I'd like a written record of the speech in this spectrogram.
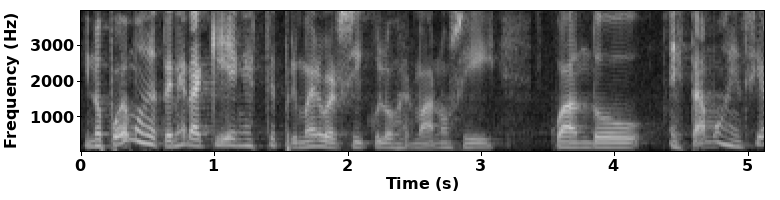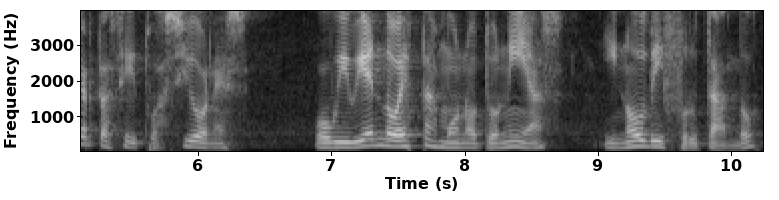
Y nos podemos detener aquí en este primer versículo, hermanos, y cuando estamos en ciertas situaciones o viviendo estas monotonías y no disfrutando,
